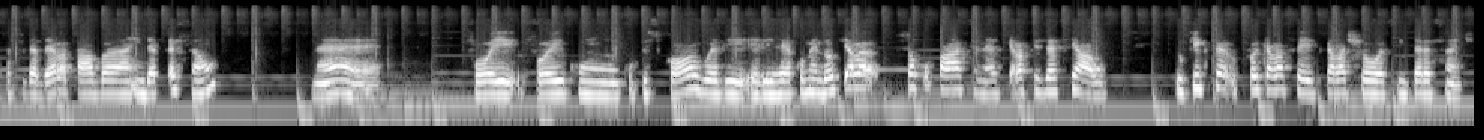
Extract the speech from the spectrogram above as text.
essa filha dela estava em depressão, né? Foi, foi com, com o psicólogo, ele, ele recomendou que ela se ocupasse, né? Que ela fizesse algo. O que foi que ela fez que ela achou assim, interessante?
